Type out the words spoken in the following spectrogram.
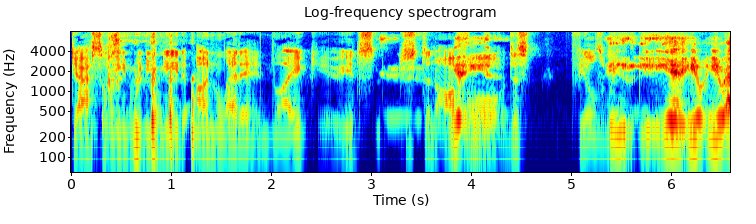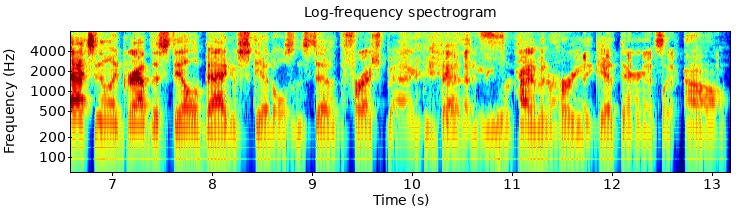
gasoline when you need unleaded. Like it's just an awful, yeah, yeah. just feels weird. Yeah, you you accidentally grabbed the stale bag of Skittles instead of the fresh bag because yes. you were kind of in a hurry to get there, and it's like, oh,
